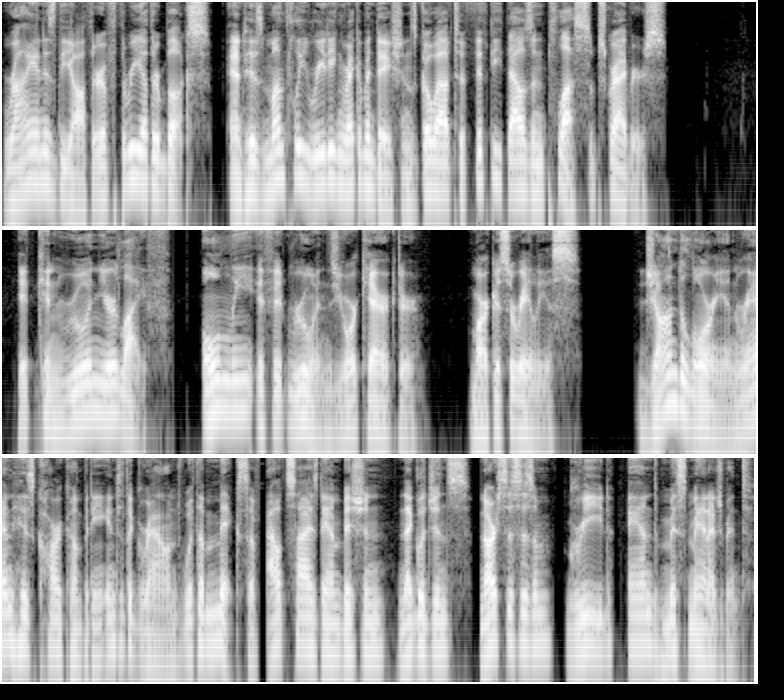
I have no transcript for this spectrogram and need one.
Ryan is the author of three other books, and his monthly reading recommendations go out to 50,000 plus subscribers. It can ruin your life, only if it ruins your character. Marcus Aurelius. John DeLorean ran his car company into the ground with a mix of outsized ambition, negligence, narcissism, greed, and mismanagement.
